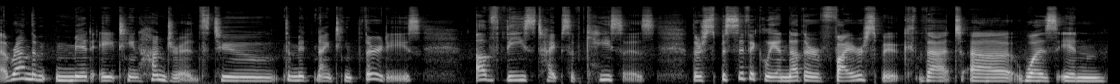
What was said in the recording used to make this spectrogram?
around the mid 1800s to the mid 1930s of these types of cases. There's specifically another fire spook that uh, was in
